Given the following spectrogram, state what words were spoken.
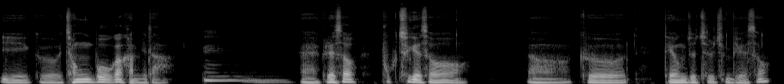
이 그 정보가 갑니다. 음. 예, 그래서 북측에서 어, 그 대응 조치를 준비해서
